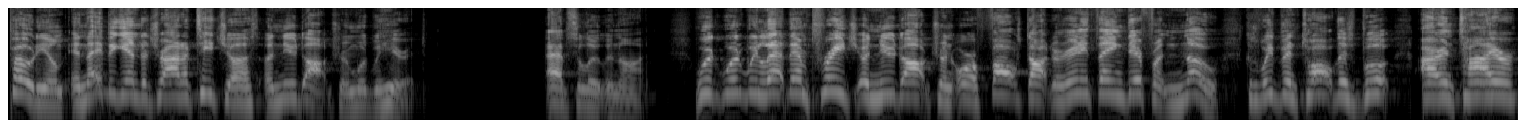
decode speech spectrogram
podium and they began to try to teach us a new doctrine, would we hear it? Absolutely not. Would, would we let them preach a new doctrine or a false doctrine or anything different? No, because we've been taught this book our entire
